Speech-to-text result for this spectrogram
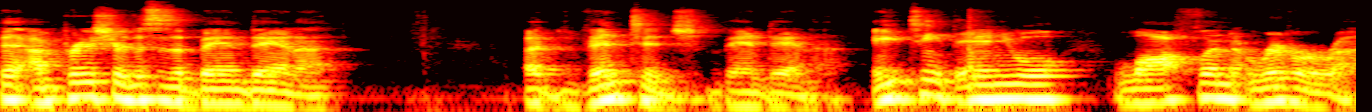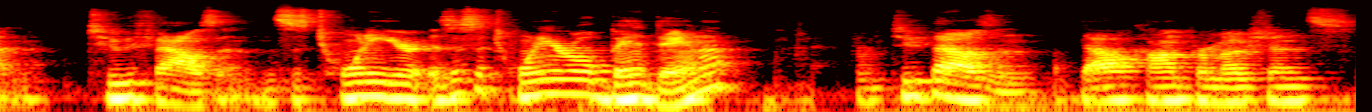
I'm pretty sure this is a bandana. A vintage bandana. 18th annual Laughlin River Run. 2000. This is 20 year. Is this a 20 year old bandana? From 2000. Dalcon Promotions.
